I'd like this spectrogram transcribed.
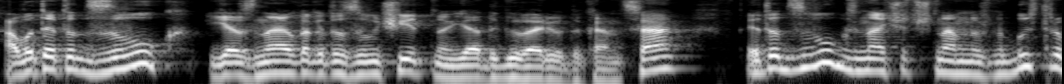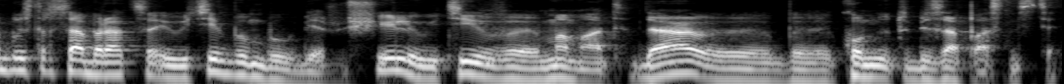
А вот этот звук, я знаю, как это звучит, но я договорю до конца, этот звук значит, что нам нужно быстро-быстро собраться и уйти в бомбоубежище или уйти в мамат, да, в комнату безопасности.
